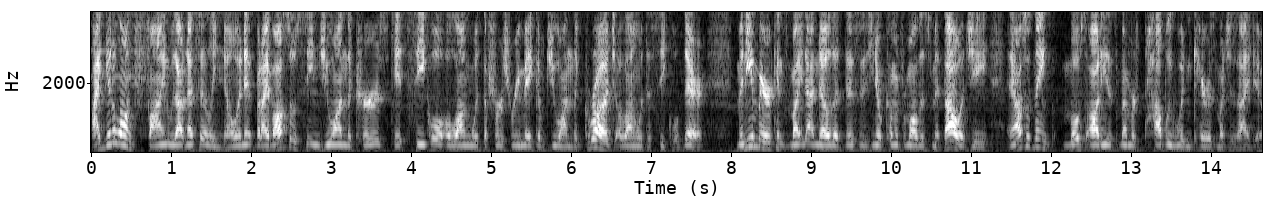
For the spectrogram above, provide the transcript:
I get along fine without necessarily knowing it, but I've also seen Ju-on the Curse, its sequel, along with the first remake of Ju-on the Grudge, along with the sequel there. Many Americans might not know that this is, you know, coming from all this mythology, and I also think most audience members probably wouldn't care as much as I do.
